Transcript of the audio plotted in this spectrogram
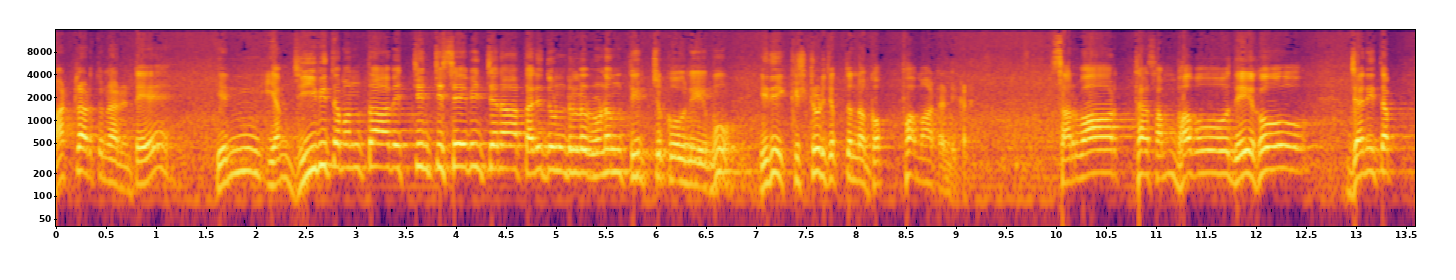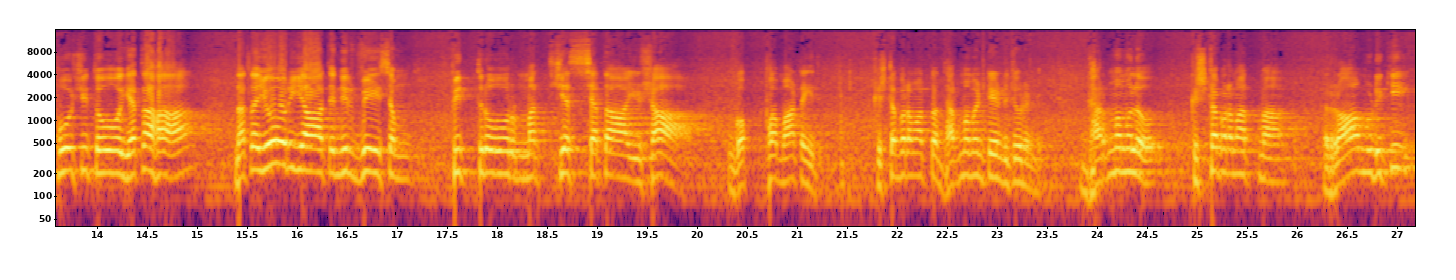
మాట్లాడుతున్నాడంటే ఎన్ ఎం జీవితమంతా వెచ్చించి సేవించిన తల్లిదండ్రుల రుణం తీర్చుకోలేము. ఇది కృష్ణుడు చెప్తున్న గొప్ప మాట అండి ఇక్కడ. సర్వార్థ సంభవో దేహో జనిత పోషితో యత నతయోర్యాతి నిర్వేశం పిత్రోర్మర్త్యశతాయుష గొప్ప మాట ఇది. కృష్ణ పరమాత్మ ధర్మం అంటే ఏంటి చూడండి. ధర్మములో కృష్ణ పరమాత్మ రాముడికి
